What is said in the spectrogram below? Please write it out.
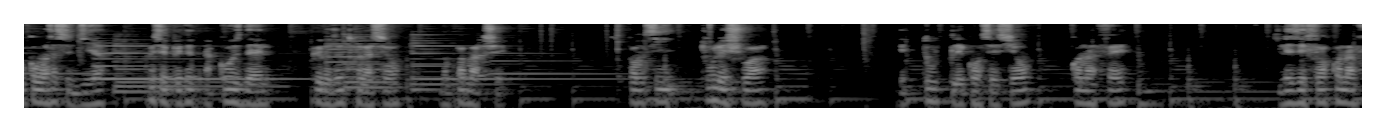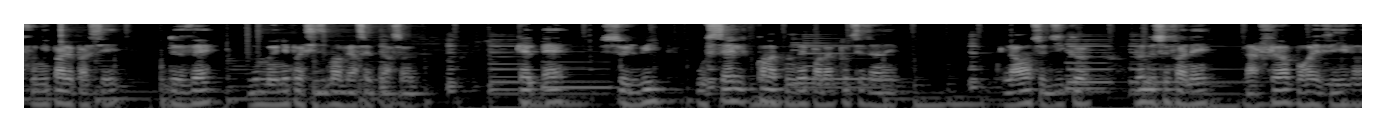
On commence à se dire que c'est peut-être à cause d'elle que nos autres relations n'ont pas marché. Comme si tous les choix et toutes les concessions qu'on a fait, les efforts qu'on a fournis par le passé, devait nous mener précisément vers cette personne Quel est celui ou celle qu'on attendait pendant toutes ces années? Là, on se dit que loin de se faner, la fleur pourrait vivre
